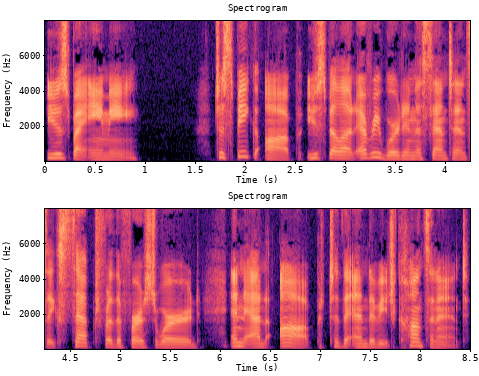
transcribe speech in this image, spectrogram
used by Amy. To speak op, you spell out every word in a sentence except for the first word and add op to the end of each consonant.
